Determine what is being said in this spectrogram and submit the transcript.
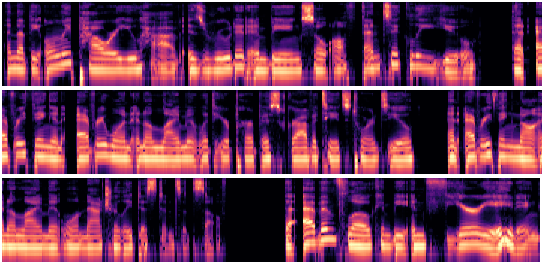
and that the only power you have is rooted in being so authentically you that everything and everyone in alignment with your purpose gravitates towards you, and everything not in alignment will naturally distance itself. The ebb and flow can be infuriating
